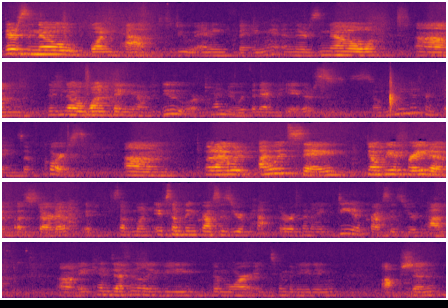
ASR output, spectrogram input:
there's no one path to do anything, and there's no um, there's no one thing you have to do or can do with an MPA. There's so many different things, of course. Um, but I would I would say don't be afraid of a startup if someone if something crosses your path or if an idea crosses your path. Um, it can definitely be the more intimidating option.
